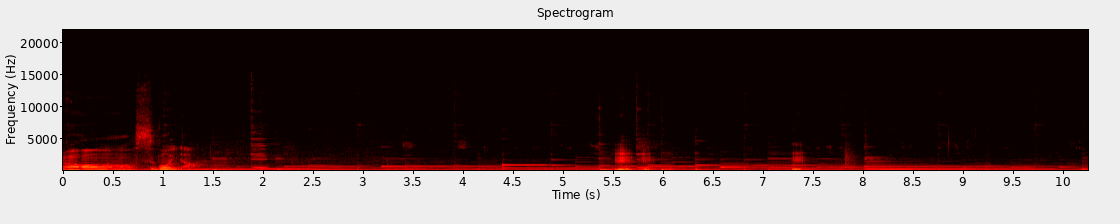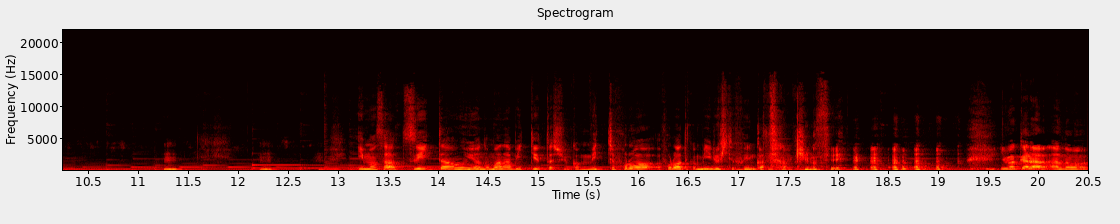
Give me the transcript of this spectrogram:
ああすごいな。うんうん。うん。うん。うん。今さツイッター運用の学びって言った瞬間めっちゃフォロワーフォロワーとか見る人増えんかった気のせい。今からあの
